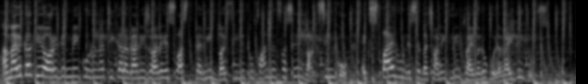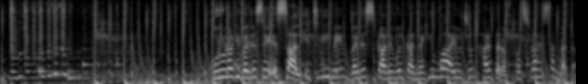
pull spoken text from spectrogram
अमेरिका के ओरेगन में कोरोना टीका लगाने जा रहे स्वास्थ्यकर्मी बर्फीले तूफ़ान में फंसे वैक्सीन को एक्सपायर होने से बचाने के लिए ड्राइवरों को लगाई गई डोज। कोरोना की वजह से इस साल इटली में वेनिस कार्निवल का नहीं हुआ आयोजन, हर तरफ़ पसरा है सन्नाटा।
